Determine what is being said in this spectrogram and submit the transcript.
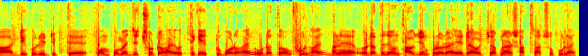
আর ডেকোরেটিভতে পম্পমের যে ছোট হয়, ওর থেকে একটু বড় হয় ওটা তো ফুল হয়। মানে ওটাতে যেমন থাউজেন্ড ফুল হয় এটা হচ্ছে আপনার সাতশো আটশো ফুল হয়।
